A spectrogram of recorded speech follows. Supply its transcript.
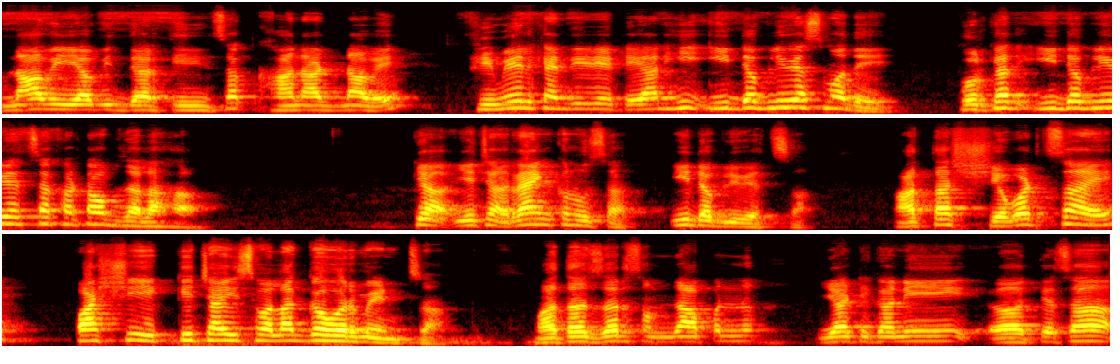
नाव आहे या विद्यार्थिनीचं खान आडनाव आहे. फिमेल कॅन्डिडेट आहे. आणि ही ईडब्ल्यू एसमध्ये आहे. थोडक्यात ईडब्ल्यू एच चा कट ऑफ झाला हा. क्या याच्या रँकनुसार ईडब्ल्यू एस चा. आता शेवटचा आहे पाचशे एक्केचाळीस वाला गव्हर्नमेंटचा मग आता जर समजा आपण या ठिकाणी त्याचा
